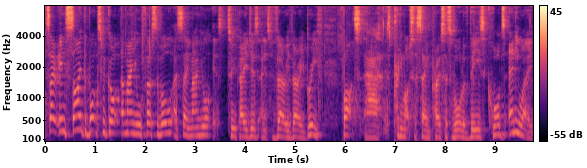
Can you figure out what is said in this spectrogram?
So inside the box we've got a manual first of all. I say manual, it's two pages and it's very, very brief but uh, it's pretty much the same process of all of these quads anyway.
